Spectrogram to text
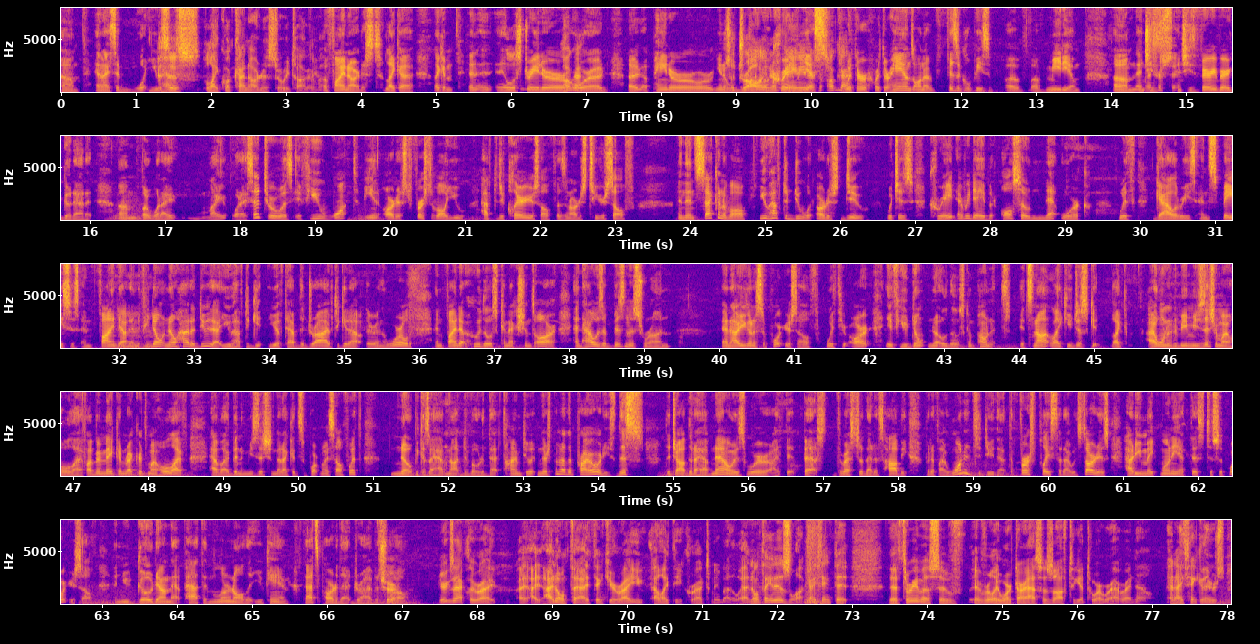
Um, and I said, "What you this have, is like what kind of artist are we talking about? A fine artist, like a like a, an, an illustrator okay. or a, a, a, painter or you know, so drawing or creative, painting. Yes, okay. with her with her hands on a physical piece of, of medium, um, and she's and she's very very good at it. Um, but what I my what I said to her was, if you want to be an artist, first of all, you have to declare yourself as an artist to yourself, and then second of all, you have to do what artists do, which is create every day, but also network with galleries and spaces and find out. Mm-hmm. And if you mm-hmm. don't know how to do that, you have to get you have to have the drive to get out there in the world and find out who those connections are and how is a business run and how you're going to support yourself with your art if you don't know those components. It's not like you just get like I wanted to be a musician my whole life. I've been making records my whole life. Have I been a musician that I could support myself with? No, because I have not devoted that time to it. And there's been other priorities. This, the job that I have now, is where I fit best. The rest of that is hobby. But if I wanted to do that, the first place that I would start is how do you make money at this to support yourself? And you go down that path and learn all that you can. That's part of that drive as sure. well. You're exactly right. I, I don't think I think you're right. You, I like that you correct me. By the way, I don't think it is luck. I think that the three of us have have really worked our asses off to get to where we're at right now, and I think there's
